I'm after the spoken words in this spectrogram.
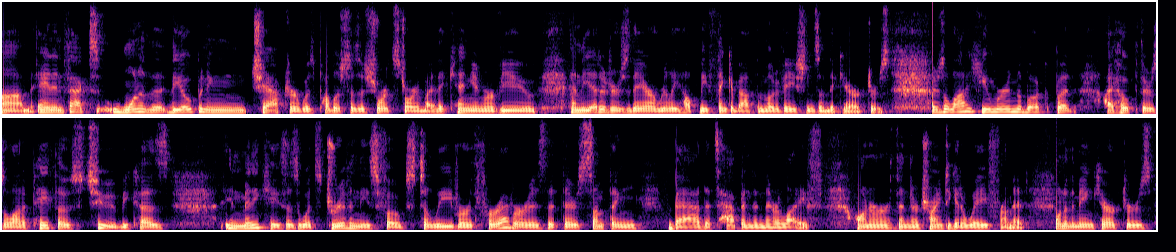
Um, and in fact, one of the, the opening chapter was published as a short story by the Kenyon Review, and the editors there really helped me think about the motivations of the characters. There's a lot of humor in the book, but I hope there's a lot of pathos too, because in many cases, what's driven these folks to leave Earth forever is that there's something bad that's happened in their life on Earth, and they're trying to get away from it. One of the main characters,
